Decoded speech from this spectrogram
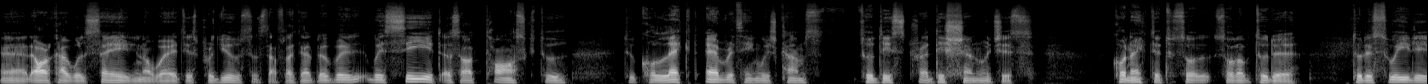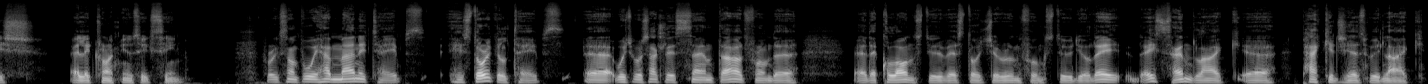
uh, the archive will say, you know, where it is produced and stuff like that. But we, we see it as our task to to collect everything which comes to this tradition, which is connected to so, sort of to the to the Swedish electronic music scene. For example, we have many tapes, historical tapes, uh, which was actually sent out from the uh, the Cologne studio, Westdeutsche Rundfunk studio. They they send like uh, packages with like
